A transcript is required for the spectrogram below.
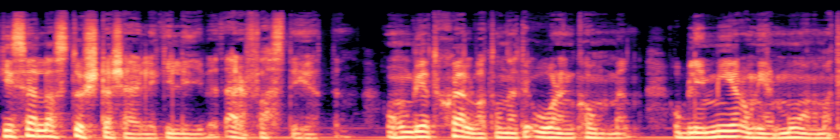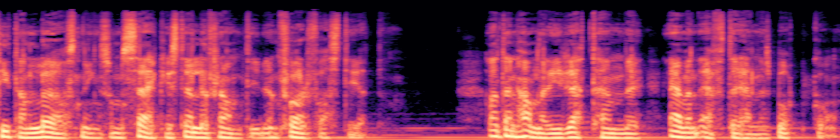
Gisellas största kärlek i livet är fastigheten och hon vet själv att hon är till åren kommen och blir mer och mer mån om att hitta en lösning som säkerställer framtiden för fastigheten. Att den hamnar i rätt händer även efter hennes bortgång.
